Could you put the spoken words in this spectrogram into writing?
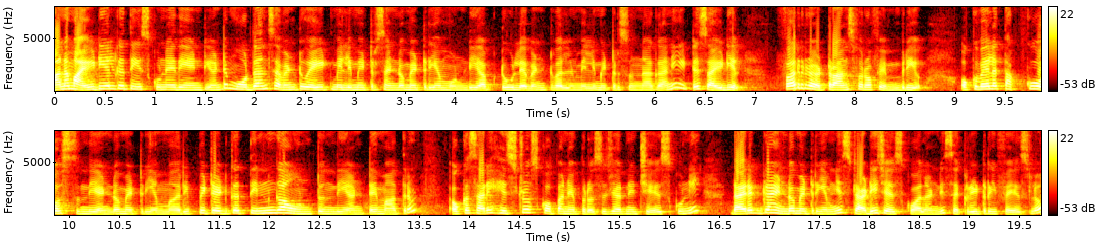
మనం ఐడియల్గా తీసుకునేది ఏంటి అంటే more than seven to eight millimetres endometrium ఉండి up to eleven twelve millimetres ఉన్నా కానీ it is ideal for transfer of embryo. ఒకవేళ తక్కువ వస్తుంది ఎండోమెట్రియం రిపీటెడ్గా థిన్గా ఉంటుంది అంటే మాత్రం ఒకసారి హిస్ట్రోస్కోప్ అనే ప్రొసీజర్ని చేసుకుని డైరెక్ట్గా ఎండోమెట్రియంని స్టడీ చేసుకోవాలండి సెక్రటరీ ఫేజ్లో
